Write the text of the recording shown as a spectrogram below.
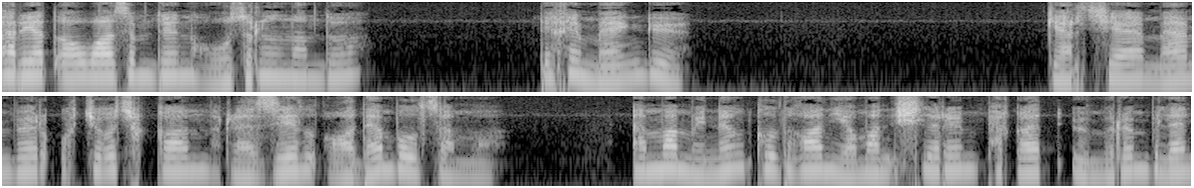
фарият авазымдан хозурланамды. Дехе мәңге. Герче мен бер учугы чыккан разил адам болсаммы? Әмма менен кылдыган яман эшләрем фақат өмүрүм белән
